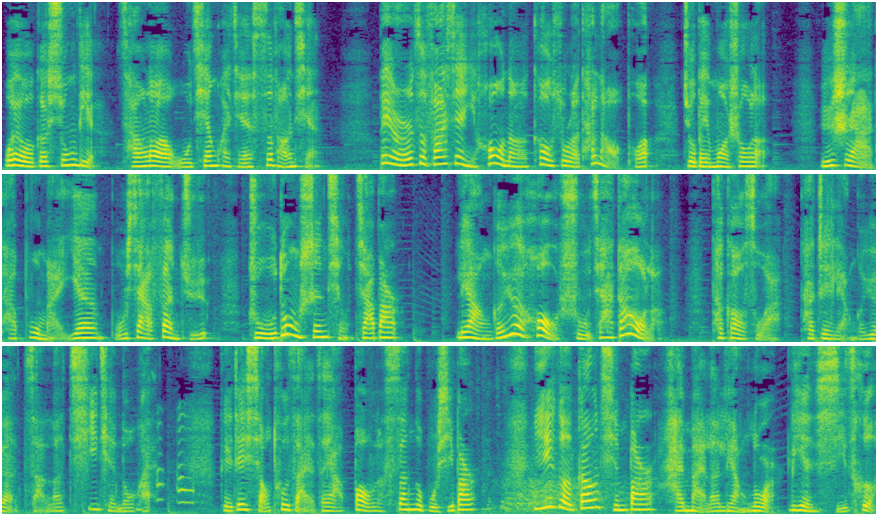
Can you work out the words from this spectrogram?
我有个兄弟。藏了五千块钱私房钱，被儿子发现以后呢，告诉了他老婆，就被没收了。于是啊，他不买烟，不下饭局，主动申请加班。两个月后，暑假到了，他告诉我啊，他这两个月攒了七千多块，给这小兔崽子呀报了三个补习班，一个钢琴班，还买了两摞练习册。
